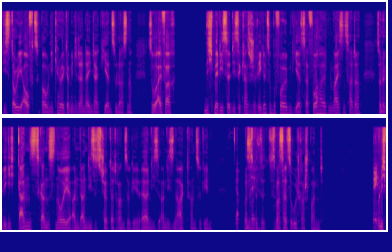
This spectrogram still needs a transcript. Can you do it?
die Story aufzubauen, die Charakter miteinander interagieren zu lassen. So einfach nicht mehr diese, diese klassische Regel zu befolgen, die er jetzt davor halt meistens hatte, sondern wirklich ganz, ganz neu an, an dieses Chapter dran zu gehen, äh, an, diese, an diesen Arc dran zu gehen. Ja, Und das, das macht halt so ultra spannend. Safe. Und ich,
